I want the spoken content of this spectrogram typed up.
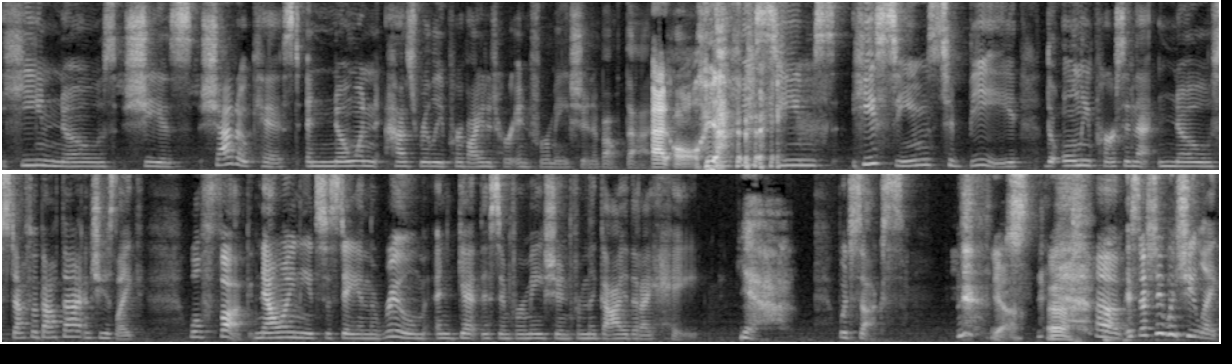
he knows she is shadow kissed and no one has really provided her information about that. At all. Yeah. he seems he seems to be the only person that knows stuff about that and she's like well fuck now i need to stay in the room and get this information from the guy that i hate yeah. which sucks Yeah. Um, especially when she like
